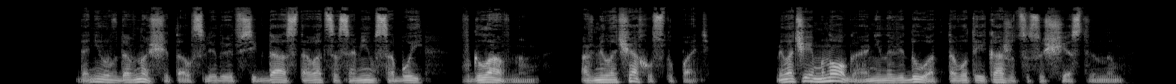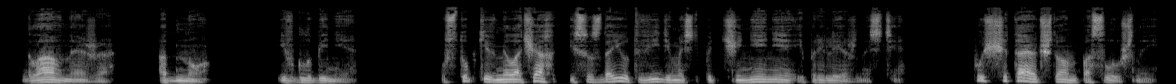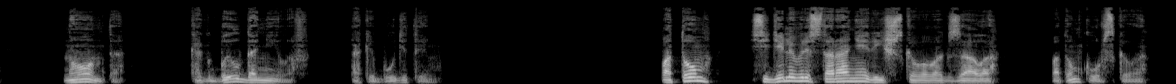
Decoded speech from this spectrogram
Данилов давно считал, следует всегда оставаться самим собой в главном, а в мелочах уступать. Мелочей много, они на виду, от того-то и кажутся существенным. Главное же — одно и в глубине. Уступки в мелочах и создают видимость подчинения и прилежности. Пусть считают, что он послушный, но он-то, как был Данилов, так и будет им. Потом сидели в ресторане Рижского вокзала, потом Курского.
